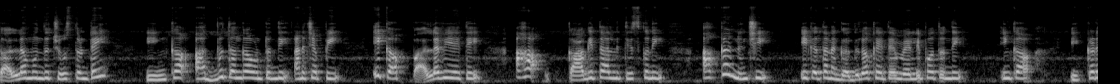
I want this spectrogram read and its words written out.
కళ్ళ ముందు చూస్తుంటే ఇంకా అద్భుతంగా ఉంటుంది అని చెప్పి ఇక పల్లవి అయితే ఆ కాగితాలని తీసుకుని అక్కడి నుంచి ఇక తన గదిలోకి అయితే వెళ్ళిపోతుంది. ఇంకా ఇక్కడ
